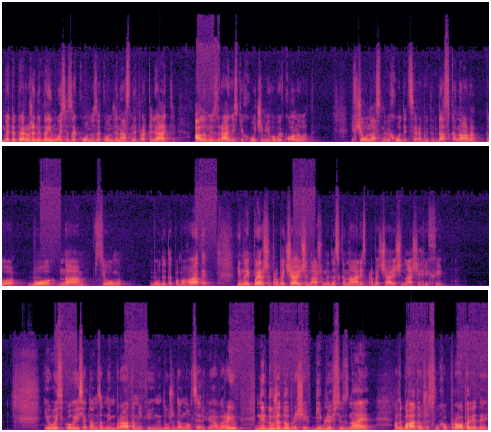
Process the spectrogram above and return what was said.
Ми тепер уже не боїмося закону, закон для нас не прокляття, але ми з радістю хочемо його виконувати. Якщо у нас не виходить це робити досконало, то Бог нам в цьому буде допомагати. І найперше, пробачаючи нашу недосконалість, пробачаючи наші гріхи. І ось колись я там з одним братом, який не дуже давно в церкві говорив, не дуже добре ще в Біблію всю знає, але багато вже слухав проповідей.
